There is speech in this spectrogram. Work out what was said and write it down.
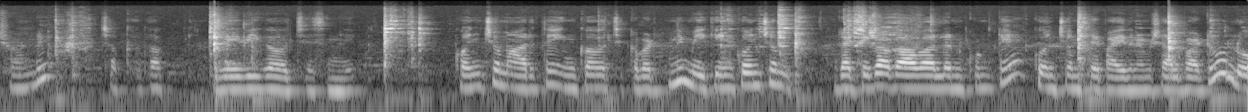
చూడండి చక్కగా గ్రేవీగా వచ్చేసింది. కొంచెం ఆరితే ఇంకా చిక్కబడుతుంది. మీకు ఇంకొంచెం గట్టిగా కావాలనుకుంటే కొంచెం సేపు ఐదు నిమిషాల పాటు లో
